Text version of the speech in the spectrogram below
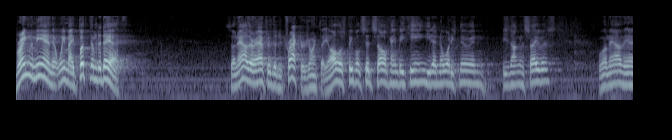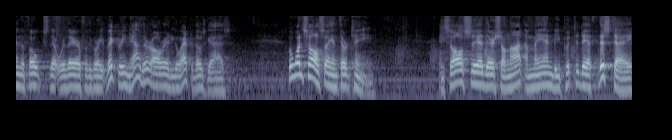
Bring them in that we may put them to death. So now they're after the detractors, aren't they? All those people that said Saul can't be king, he doesn't know what he's doing, he's not going to save us. Well, now then, the folks that were there for the great victory, now they're all ready to go after those guys. But what did Saul say in 13? And Saul said, There shall not a man be put to death this day,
